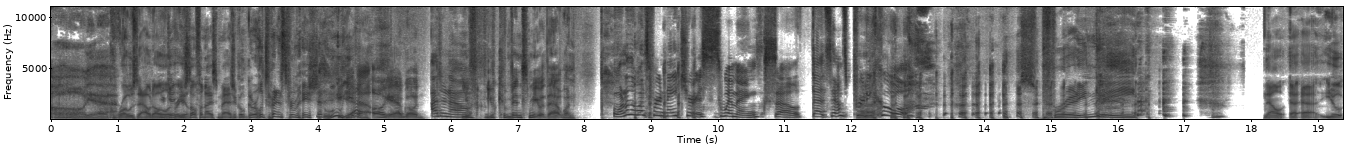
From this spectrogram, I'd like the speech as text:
oh yeah. grows out all You get over you. yourself a nice magical girl transformation. Ooh, yeah. Okay, I'm going. I don't know. You've you've convinced me with that one. One of the ones for nature is swimming, so that sounds pretty uh, cool. Pretty neat. Now, uh, uh, you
